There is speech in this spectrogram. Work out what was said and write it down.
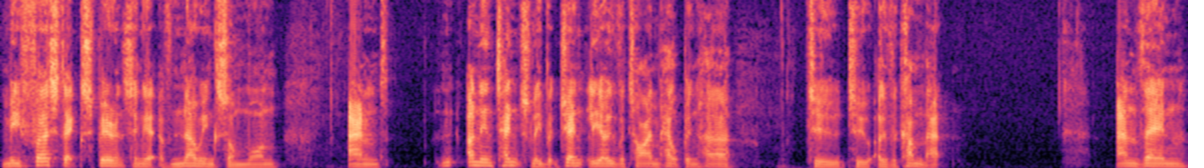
me first experiencing it of knowing someone, and unintentionally but gently over time helping her to to overcome that, and then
